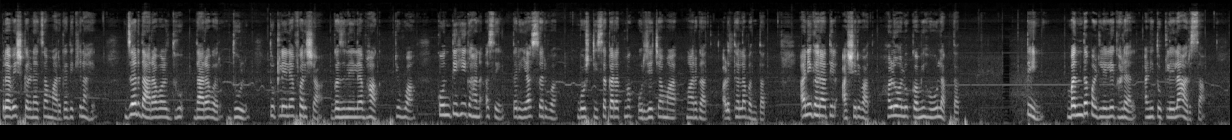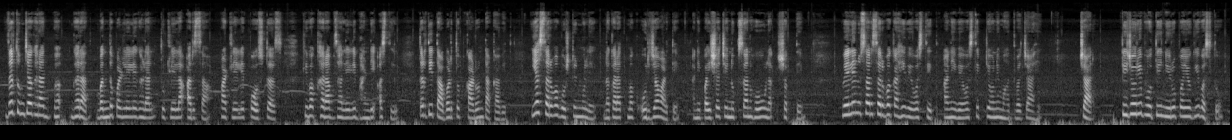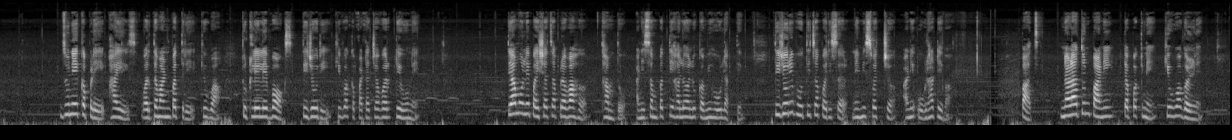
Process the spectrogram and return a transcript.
प्रवेश करण्याचा मार्ग देखील आहे. जर दारावर धू दारावर धूळ तुटलेल्या फरशा गजलेल्या भाग किंवा कोणतीही घाण असेल तर या सर्व गोष्टी सकारात्मक ऊर्जेच्या मा मार्गात अडथळा बनतात आणि घरातील आशीर्वाद हळूहळू कमी होऊ लागतात. तीन बंद पडलेले घड्याळ आणि तुटलेला आरसा. जर तुमच्या घरात भ घरात बंद पडलेले घड्याळ तुटलेला आरसा फाटलेले पोस्टर्स किंवा खराब झालेली भांडी असतील तर ती ताबडतोब काढून टाकावीत. या सर्व गोष्टींमुळे नकारात्मक ऊर्जा वाढते. आणि पैशाचे नुकसान होऊ लाग शकते. वेळेनुसार सर्व काही व्यवस्थित आणि व्यवस्थित ठेवणे महत्त्वाचे आहे. चार. तिजोरीभोवती निरुपयोगी वस्तू. जुने कपडे फाईल्स वर्तमानपत्रे किंवा तुटलेले बॉक्स तिजोरी किंवा कपाटाच्या वर ठेवू नये. त्यामुळे पैशाचा प्रवाह थांबतो आणि संपत्ती हळूहळू कमी होऊ लागते. तिजोरीभोवतीचा परिसर नेहमी स्वच्छ आणि उघडा ठेवा. पाच. नळातून पाणी टपकणे किंवा गळणे.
